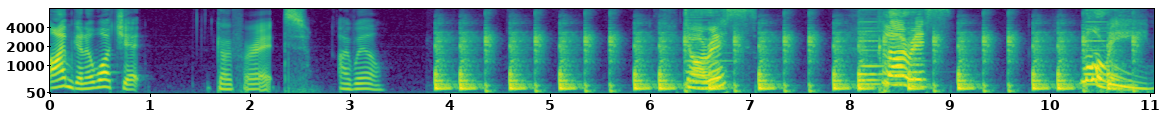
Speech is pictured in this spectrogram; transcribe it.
I'm going to watch it. Go for it. I will. Doris. Cloris. Maureen.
